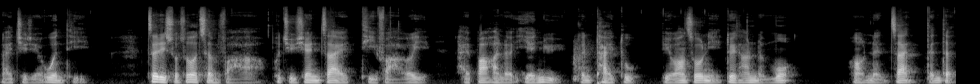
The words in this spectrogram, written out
来解决问题。这里所说的惩罚啊，不局限在体罚而已，还包含了言语跟态度，比方说你对他冷漠、哦冷战等等。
